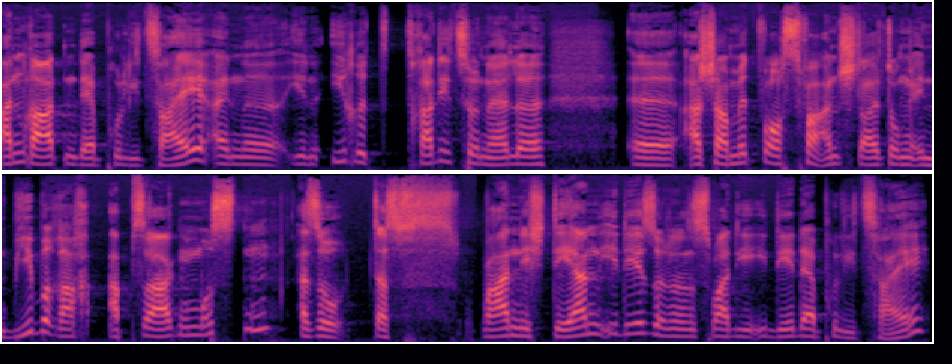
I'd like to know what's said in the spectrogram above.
Anraten der Polizei eine ihre traditionelle äh, Aschermittwochsveranstaltung in Biberach absagen mussten. Also das war nicht deren Idee, sondern es war die Idee der Polizei,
